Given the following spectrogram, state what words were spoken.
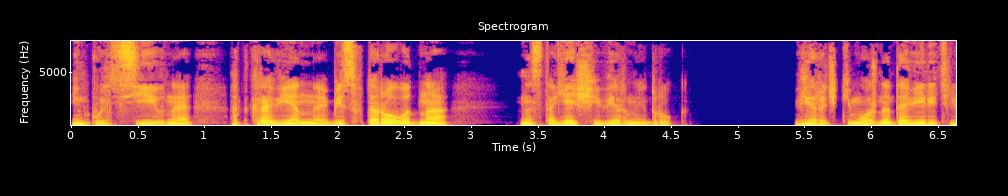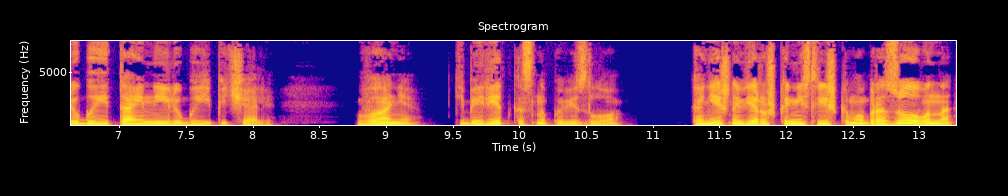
импульсивная, откровенная, без второго дна, настоящий верный друг. Верочке можно доверить любые тайны и любые печали. Ваня, тебе редкостно повезло. Конечно, Верушка не слишком образована,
